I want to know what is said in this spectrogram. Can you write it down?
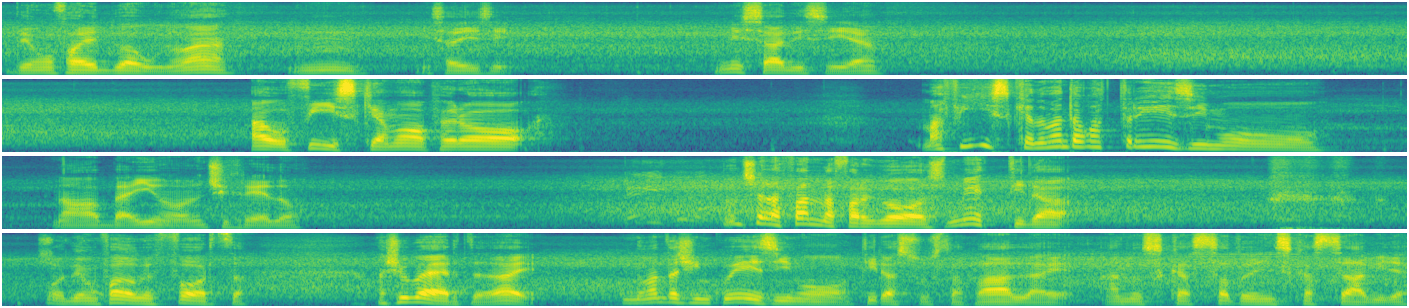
Dobbiamo fare il 2-1, eh? Mm, mi sa di sì. Mi sa di sì, eh. Ah, oh, fischia, mo, però... Ma fischia, 94esimo! No, vabbè, io non ci credo. Non ce la fanno a far gol, smettila. Oh, dobbiamo farlo per forza. A Schubert, dai. 95esimo, tira su sta palla che hanno scassato l'inscassabile.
